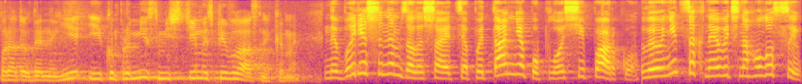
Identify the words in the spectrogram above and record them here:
порядок денний є, і компроміс між тими співвласниками. Невирішеним залишається питання по площі парку. Леонід Сахневич наголосив,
